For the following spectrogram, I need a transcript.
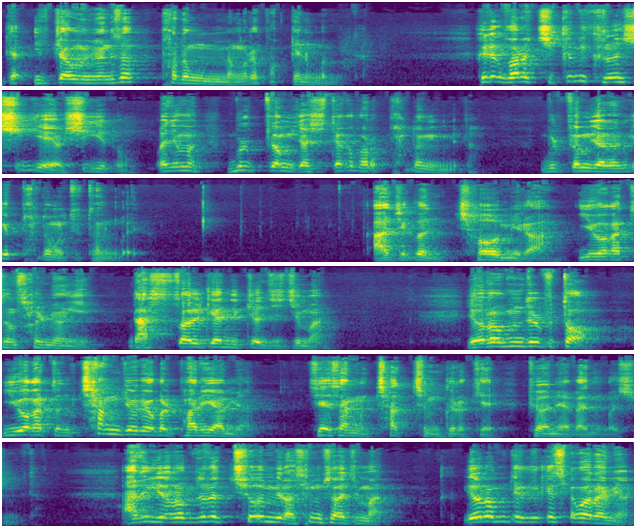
그러니까 입자 문명에서 파동 문명으로 바뀌는 겁니다. 그리고 바로 지금이 그런 시기예요. 시기도. 왜냐면 물병자 시대가 바로 파동입니다. 물병자라는 게 파동을 뜻하는 거예요. 아직은 처음이라 이와 같은 설명이 낯설게 느껴지지만 여러분들부터 이와 같은 창조력을 발휘하면 세상은 차츰 그렇게 변해가는 것입니다. 아직 여러분들은 처음이라 생소하지만 여러분들이 그렇게 생활하면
